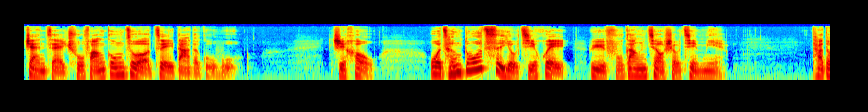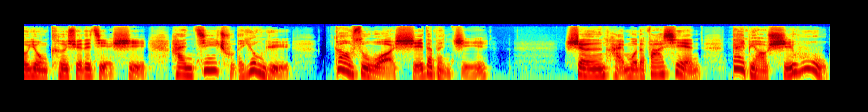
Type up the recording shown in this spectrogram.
站在厨房工作最大的鼓舞。之后，我曾多次有机会。与福冈教授见面，他都用科学的解释和基础的用语告诉我食的本质。圣恩海默的发现代表食物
